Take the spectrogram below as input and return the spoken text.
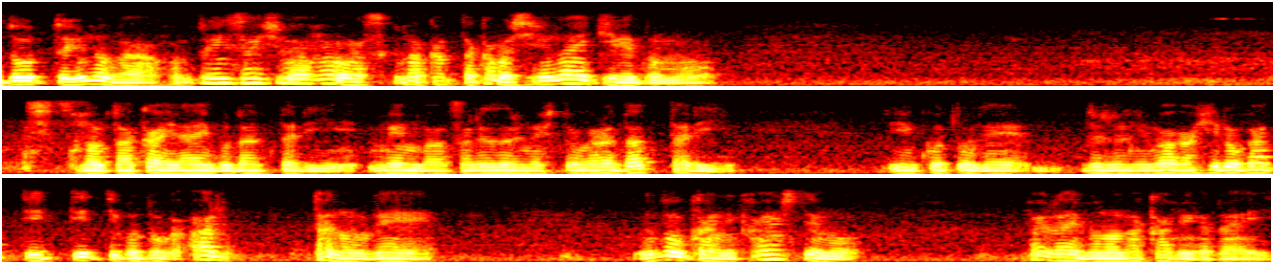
動というのが本当に最初はファンは少なかったかもしれないけれども質の高いライブだったりメンバーそれぞれの人柄だったりということで徐々に輪が広がっていってっていうことがあったので武道館に関してもやっぱりライブの中身が大事。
